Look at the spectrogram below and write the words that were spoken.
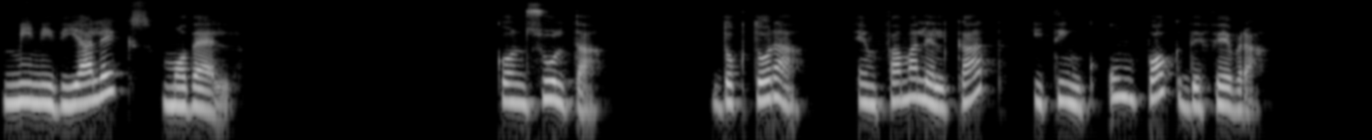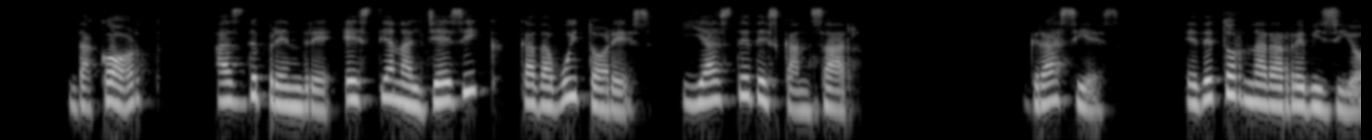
Minidiàlegs model. Consulta. Doctora, em fa mal el cap i tinc un poc de febre. D'acord, has de prendre este analgèsic cada 8 hores i has de descansar. Gràcies. He de tornar a revisió?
